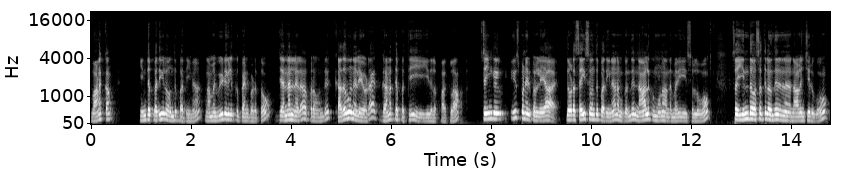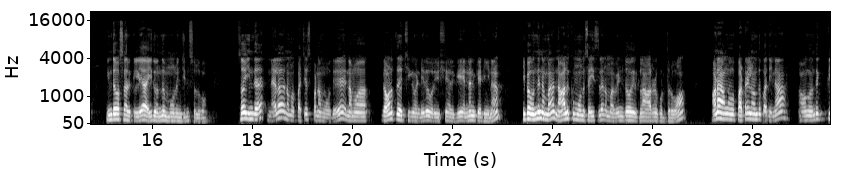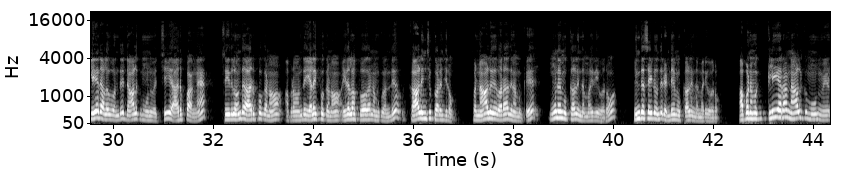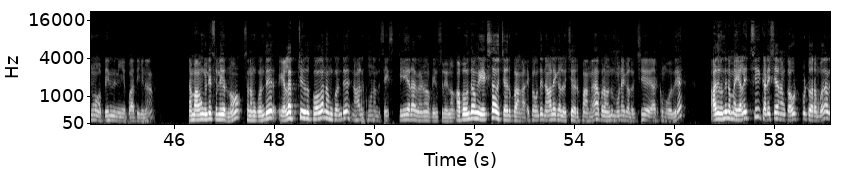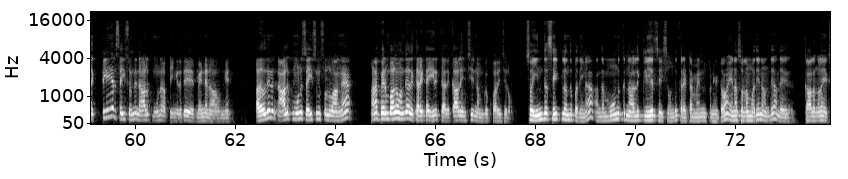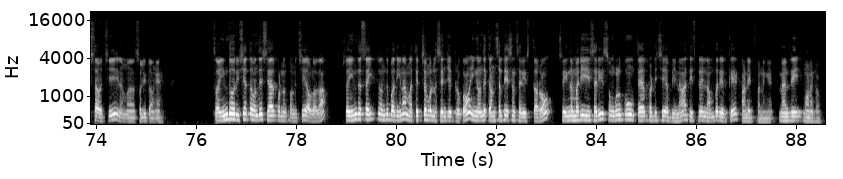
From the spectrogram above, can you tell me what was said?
வணக்கம். இந்த பதிவில் வந்து பார்த்தீங்கன்னா நம்ம வீடுகளுக்கு பயன்படுத்தும் ஜன்னல் நிலை அப்புறம் வந்து கதவு நிலையோட கனத்தை பற்றி இதில் பார்க்கலாம் ஸோ இங்கே யூஸ் பண்ணியிருக்கோம் இல்லையா? இதோட சைஸ் வந்து பார்த்தீங்கன்னா நமக்கு வந்து நாலுக்கு மூணு அந்த மாதிரி சொல்லுவோம். ஸோ இந்த வருஷத்தில் வந்து நாலஞ்சு நாலு இருக்கும். இந்த வருஷம் இருக்கு இல்லையா? இது வந்து மூணு இன்ச்சுன்னு சொல்லுவோம். ஸோ இந்த நிலம் நம்ம பர்ச்சேஸ் பண்ணும்போது நம்ம கவனத்தில் வச்சுக்க வேண்டியது ஒரு விஷயம் இருக்குது என்னன்னு கேட்டிங்கன்னா இப்போ வந்து நம்ம நாலுக்கு மூணு சைஸில் நம்ம விண்டோ இதுக்கெல்லாம் ஆர்டர் கொடுத்துருவோம். ஆனால் அவங்க பட்டறையில் வந்து பார்த்தீங்கன்னா அவங்க வந்து கிளியர் அளவு வந்து நாலுக்கு மூணு வச்சு அறுப்பாங்க. ஸோ இதில் வந்து அறுப்பு கணம் அப்புறம் வந்து இலைப்பு கணம் இதெல்லாம் போக நமக்கு வந்து கால் இன்ச்சு குறைஞ்சிரும். இப்போ நாலு வராது நமக்கு மூணே முக்கால் இந்த மாதிரி வரும். இந்த சைடு வந்து ரெண்டே முக்கால் இந்த மாதிரி வரும். அப்போ நமக்கு கிளியராக நாலுக்கு மூணு வேணும் அப்படின்னு நீங்கள் பார்த்தீங்கன்னா நம்ம அவங்கள்ட்டே சொல்லிடணும். ஸோ நமக்கு வந்து இழைச்சது போக நமக்கு வந்து நாலுக்கு மூணு அந்த சைஸ் கிளியராக வேணும் அப்படின்னு சொல்லிடணும். அப்போ வந்து அவங்க எக்ஸ்ட்ரா வச்சு அறுப்பாங்க. இப்போ வந்து நாளை கால் வச்சு அறுப்பாங்க அப்புறம் வந்து மூணே கால் வச்சு அறுக்கும்போது அது வந்து நம்ம இழைச்சி கடைசியாக நமக்கு அவுட்புட் வரும்போது அந்த கிளியர் சைஸ் வந்து நாலுக்கு மூணு அப்படிங்கிறது மெயின்டைன் ஆகுங்க. அதாவது நாலுக்கு மூணு சைஸ்னு சொல்லுவாங்க. ஆனால் பெரும்பாலும் வந்து அது கரெக்டாக இருக்காது. கால் இன்ச்சு நமக்கு குறைஞ்சிரும். ஸோ இந்த சைட்டில் வந்து பார்த்தீங்கன்னா அந்த மூணுக்கு நாலு கிளியர் சைஸ் வந்து கரெக்டாக மெயின்டைன் பண்ணிட்டோம். ஏன்னா சொல்லும் போதே நான் வந்து அந்த காலங்களும் எக்ஸ்ட்ரா வச்சு நம்ம சொல்லிட்டோங்க. ஸோ இந்த ஒரு விஷயத்த வந்து ஷேர் பண்ண தோணுச்சு. அவ்வளோதான் ஸோ இந்த சைட் வந்து பார்த்தீங்கன்னா நம்ம திருச்செங்கோட்டில் செஞ்சிட்ருக்கோம். இங்கே வந்து கன்சல்டேஷன் சர்வீஸ் தரோம். ஸோ இந்த மாதிரி சர்வீஸ் உங்களுக்கும் தேவைப்பட்டுச்சு அப்படின்னா டிஸ்பிளே நம்பர் இருக்குது காண்டாக்ட் பண்ணுங்கள் நன்றி. வணக்கம்.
